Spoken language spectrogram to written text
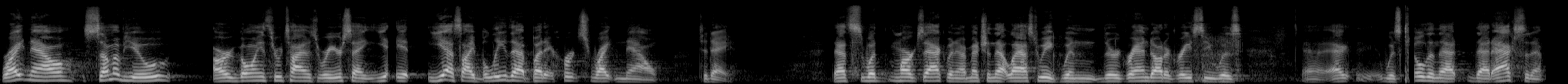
Right now, some of you are going through times where you're saying, Yes, I believe that, but it hurts right now, today. That's what Mark Zachman, I mentioned that last week when their granddaughter Gracie was, uh, was killed in that, that accident.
